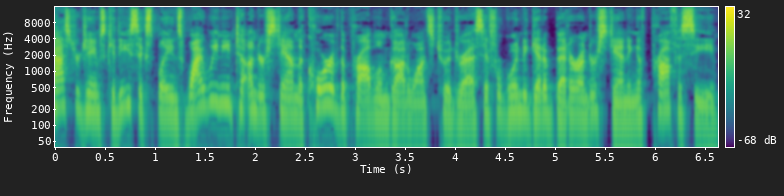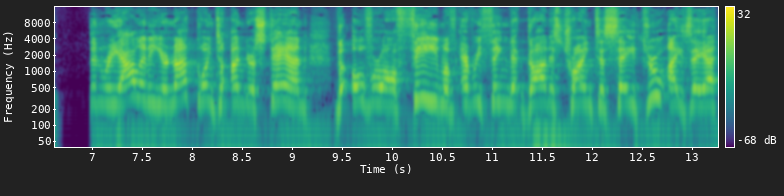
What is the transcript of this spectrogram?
Pastor James Kaddis explains why we need to understand the core of the problem God wants to address if we're going to get a better understanding of prophecy. In reality, you're not going to understand the overall theme of everything that God is trying to say through Isaiah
